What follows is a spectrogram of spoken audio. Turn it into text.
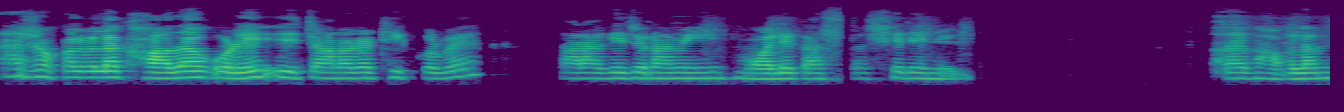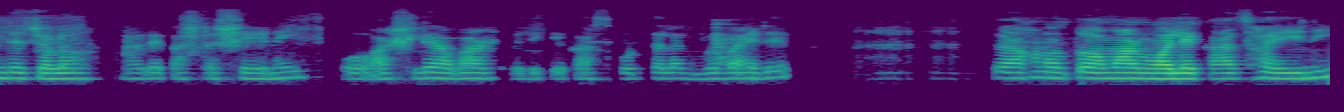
সকালবেলা খাওয়া দাওয়া করে এই চানাটা ঠিক করবে। তার আগে যেন আমি মোবাইলে কাজটা সেরে নিই। তাই ভাবলাম যে চলো মোবাইলের কাজটা সেরে নিই। ও আসলে আবার এদিকে কাজ করতে লাগবে বাইরে। তো এখনও তো আমার মোবাইলে কাজ হয়নি।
